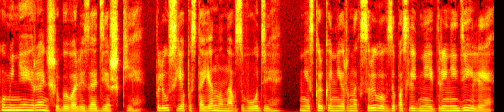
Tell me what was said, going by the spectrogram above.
У меня и раньше бывали задержки, плюс я постоянно на взводе, несколько нервных срывов за последние три недели.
